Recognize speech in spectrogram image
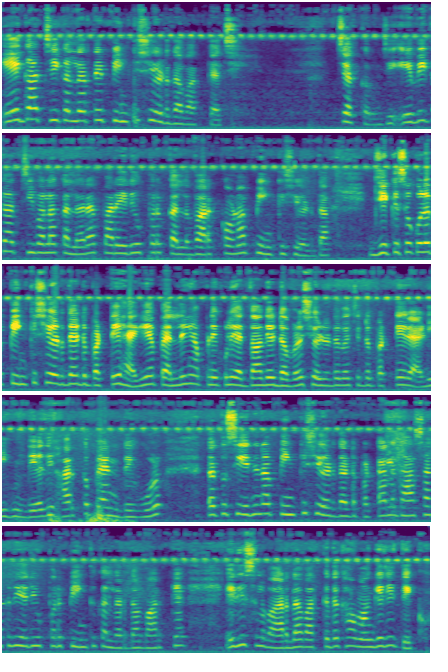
ਇਹ ਗਾਚੀ ਕਲਰ ਤੇ ਪਿੰਕ ਸ਼ੇਡ ਦਾ ਵਰਕ ਹੈ ਜੀ। ਚੈੱਕ ਕਰੋ ਜੀ। ਇਹ ਵੀ ਗਾਚੀ ਵਾਲਾ ਕਲਰ ਹੈ, ਪਰ ਇਹਦੇ ਉੱਪਰ ਕਲ, ਵਰਕ ਆਉਣਾ ਪਿੰਕ ਸ਼ੇਡ ਦਾ। ਜੇ ਕਿਸੇ ਕੋਲੇ ਪਿੰਕ ਸ਼ੇਡ ਦੇ ਦੁਪੱਟੇ ਹੈਗੇ ਆ, ਪਹਿਲਾਂ ਹੀ ਆਪਣੇ ਕੋਲੇ ਇਦਾਂ ਦੇ ਡਬਲ ਸ਼ੇਡ ਦੇ ਵਿੱਚ ਦੁਪੱਟੇ ਰੈਡੀ ਹੁੰਦੇ ਆ ਜੀ, ਹਰ ਇੱਕ ਭੈਣ ਦੇ ਕੋਲ, ਤਾਂ ਤੁਸੀਂ ਇਹਦੇ ਨਾਲ ਪਿੰਕ ਸ਼ੇਡ ਦਾ ਦੁਪੱਟਾ ਲਗਾ ਸਕਦੇ ਇਹਦੇ ਉੱਪਰ ਪਿੰਕ ਕਲਰ ਦਾ ਵਰਕ ਹੈ। ਇਹਦੀ ਸਲਵਾਰ ਦਾ ਵਰਕ ਦਿਖਾਵਾਂਗੇ ਜੀ, ਦੇਖੋ।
